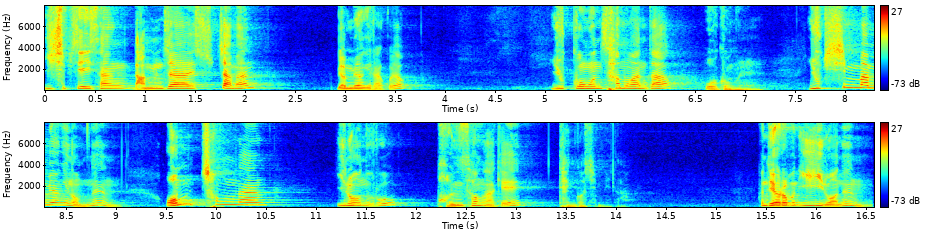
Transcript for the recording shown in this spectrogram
20세 이상 남자의 숫자만 몇 명이라고요? 60은 사모한다 50을 60만 명이 넘는 엄청난 인원으로 번성하게 된 것입니다. 그런데 여러분 이 인원은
